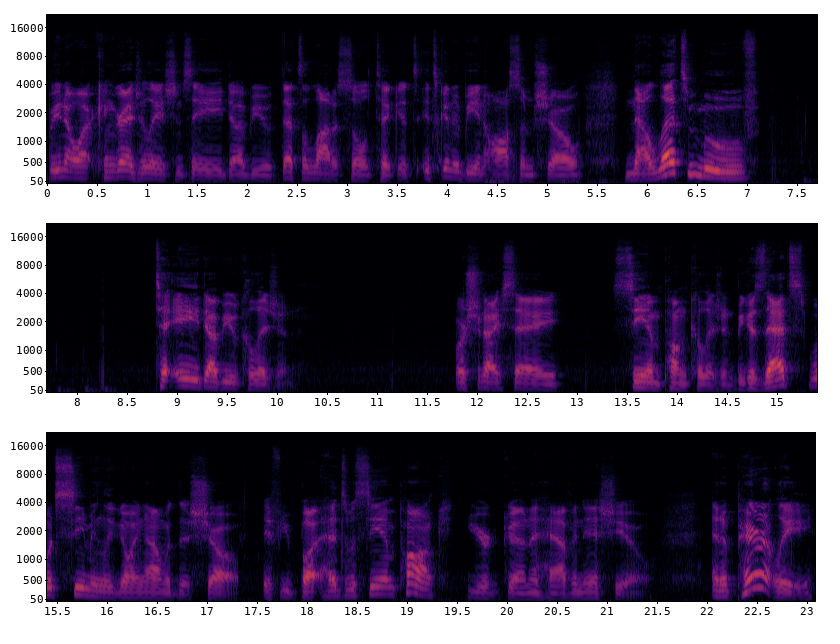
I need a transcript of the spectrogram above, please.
But you know what? Congratulations AEW. That's a lot of sold tickets. It's going to be an awesome show. Now let's move to AEW Collision. Or should I say CM Punk Collision? Because that's what's seemingly going on with this show. If you butt heads with CM Punk, you're to have an issue. And apparently,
